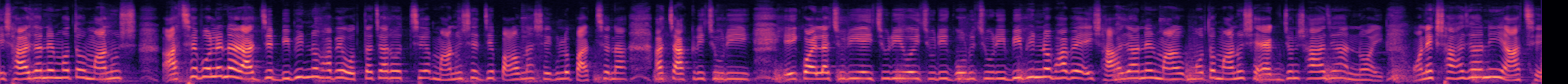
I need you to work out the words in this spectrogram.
এই শাহজাহানের মতো মানুষ আছে বলে না, রাজ্যে বিভিন্নভাবে অত্যাচার হচ্ছে, মানুষের যে পাওনা সেগুলো পাচ্ছে না। আর চাকরি চুরি, এই কয়লা চুরি, এই চুরি, ওই চুরি, গরু চুরি, বিভিন্নভাবে এই শাহজাহানের মতো মানুষ একজন শাহজাহান নয়, অনেক শাহজাহানই আছে।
